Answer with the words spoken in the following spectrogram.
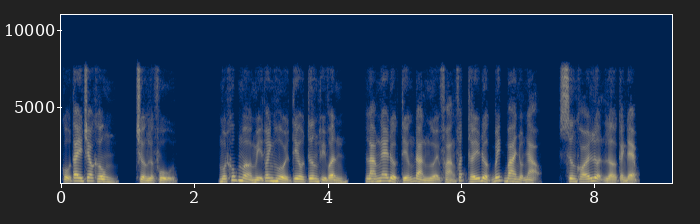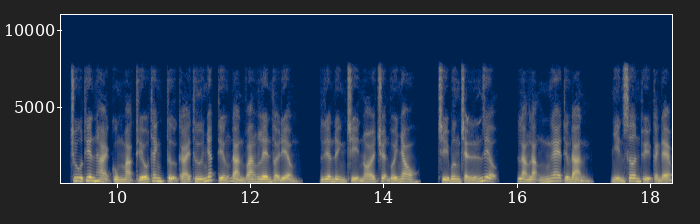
cổ tay treo không, trưởng lực phủ. Một khúc mở mị thoanh hồi tiêu tương thủy vân, làm nghe được tiếng đàn người phảng phất thấy được bích ba nhộn nhạo, sương khói lượn lờ cảnh đẹp. Chu Thiên Hải cùng Mạc Thiếu Thanh tự cái thứ nhất tiếng đàn vang lên thời điểm, liền đình chỉ nói chuyện với nhau, chỉ bưng chén lĩnh rượu, lặng lặng nghe tiếng đàn, nhìn sơn thủy cảnh đẹp.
